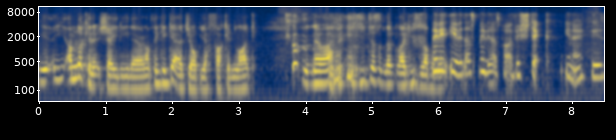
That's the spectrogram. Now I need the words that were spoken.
you- I'm looking at Shady there, and I'm thinking, get a job, you fucking like. you know, what I mean, he doesn't look like he's loving Maybe it. yeah, but that's maybe that's part of his shtick. You know, he's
